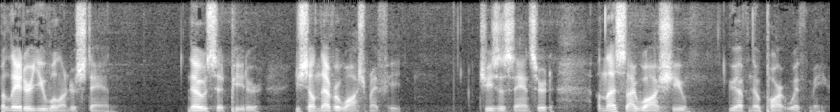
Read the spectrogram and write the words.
but later you will understand. No, said Peter, you shall never wash my feet. Jesus answered, Unless I wash you, you have no part with me.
